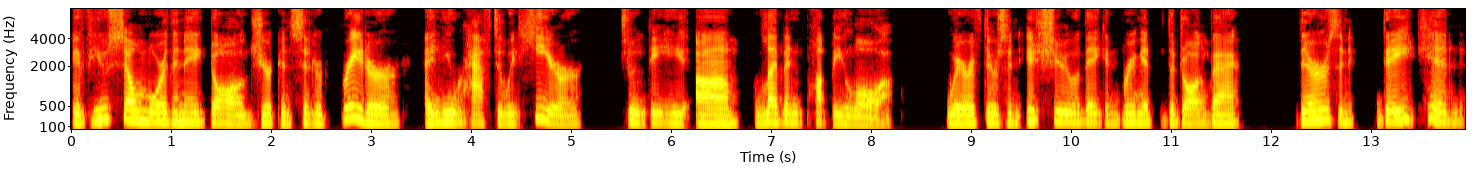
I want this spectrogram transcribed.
if you sell more than eight dogs, you're considered breeder and you have to adhere to the um, lemon puppy law, where if there's an issue, they can bring it the dog back. There's an they can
